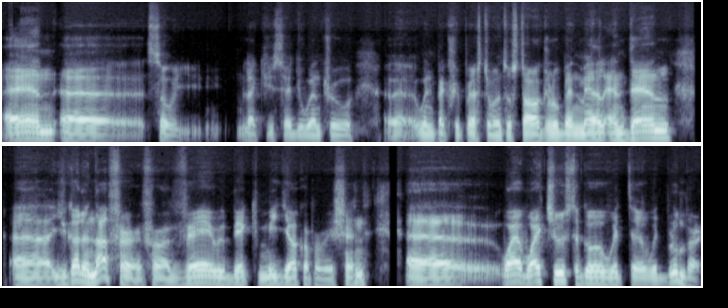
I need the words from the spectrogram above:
and uh, so, like you said, you went through uh, Winnipeg Free Press, to Star, Globe and Mail, and then uh, you got an offer for a very big media corporation. Uh, why why choose to go with uh, with Bloomberg?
